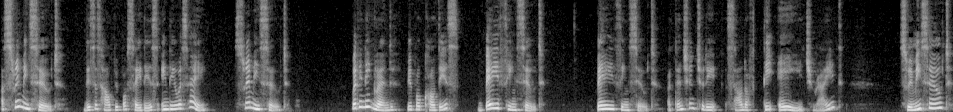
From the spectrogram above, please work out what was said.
a swimming suit. This is how people say this in the USA swimming suit. But in England, people call this bathing suit bathing suit. Attention to the sound of th, right? Swimming suit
